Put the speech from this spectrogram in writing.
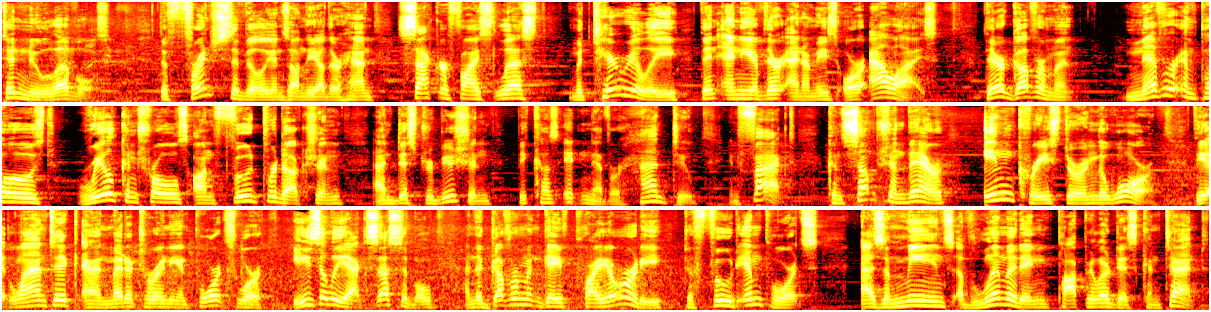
to new levels. The French civilians, on the other hand, sacrificed less materially than any of their enemies or allies. Their government never imposed real controls on food production and distribution because it never had to. In fact, consumption there increased during the war. The Atlantic and Mediterranean ports were easily accessible, and the government gave priority to food imports as a means of limiting popular discontent.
